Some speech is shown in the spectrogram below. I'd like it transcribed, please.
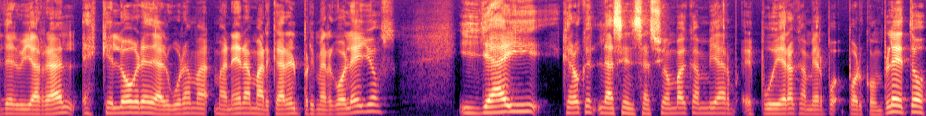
del Villarreal es que logre de alguna manera marcar el primer gol ellos. Y ya ahí creo que la sensación va a cambiar, eh, pudiera cambiar por, completo.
